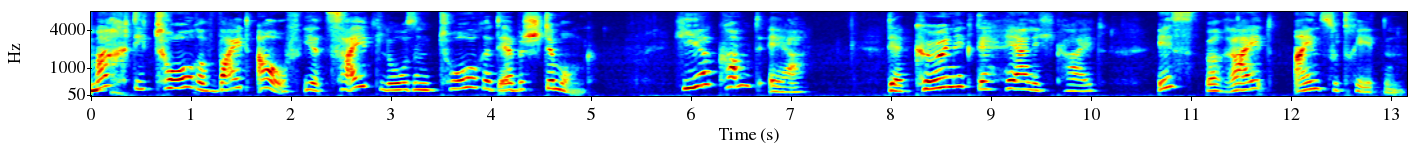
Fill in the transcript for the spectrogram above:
Macht die Tore weit auf, ihr zeitlosen Tore der Bestimmung. Hier kommt er, der König der Herrlichkeit ist bereit einzutreten.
